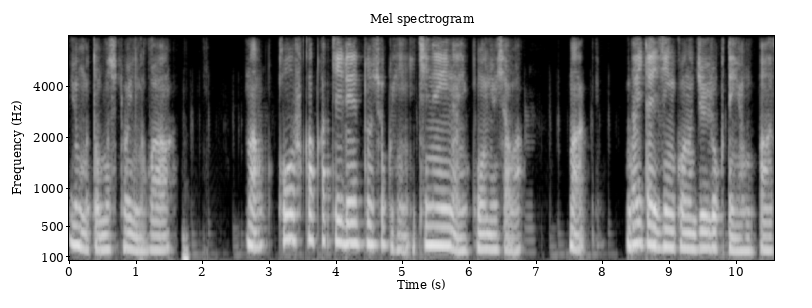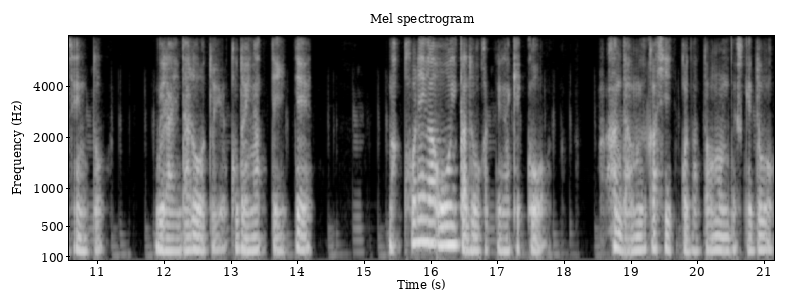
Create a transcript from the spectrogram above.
読むと面白いのが、まあ高付加価値冷凍食品1年以内に購入者は、まあ大体人口の16.4%ぐらいだろうということになっていて、まあこれが多いかどうかっていうのは結構判断難しいとだと思うんですけど、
